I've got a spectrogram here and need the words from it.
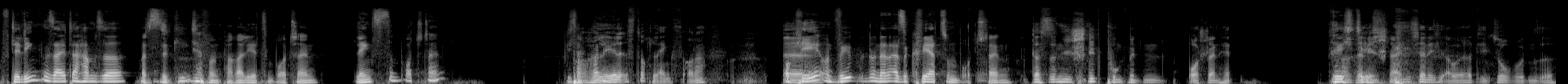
Auf der linken Seite haben sie, was ist das Gegenteil von parallel zum Bordstein? Längs zum Bordstein? Wie? Parallel ist doch längs, oder? Okay, Äh, und, wie, und dann also quer zum Bordstein. das sind die Schnittpunkt mit den Bordstein hätten. Den Richtig. schneiden sie ja nicht, aber die, so wurden sie,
